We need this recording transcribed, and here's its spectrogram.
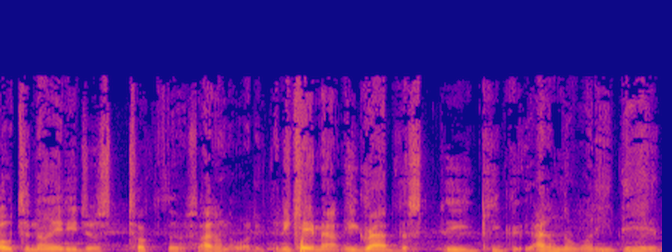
oh, tonight he just took the. I don't know what he did. He came out and he grabbed the. He, he I don't know what he did.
